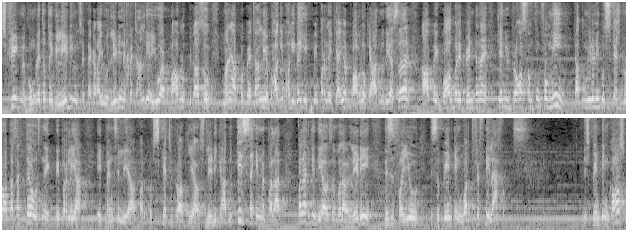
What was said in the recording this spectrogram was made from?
स्ट्रीट में घूम रहे थे तो एक लेडी उनसे टकराई। उस लेडी ने पहचान लिया यू आर पाब्लो पिकासो। मैंने आपको पहचान लिया। भागी भागी गई, एक पेपर लेके आई और पाब्लो के हाथ में दिया सर आप एक बहुत बड़े पेंटर हैं। Can you draw something for me क्या तुम मेरे लिए कुछ स्केच ड्रॉ कर सकते हो? उसने एक पेपर लिया, एक पेंसिल लिया और कुछ स्केच ड्रॉ किया। उस लेडी के हाथ में तीस सेकंड में पलट पलट के दिया उसने, बोला lady this is for you this is painting worth fifty lakh rupees this painting cost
